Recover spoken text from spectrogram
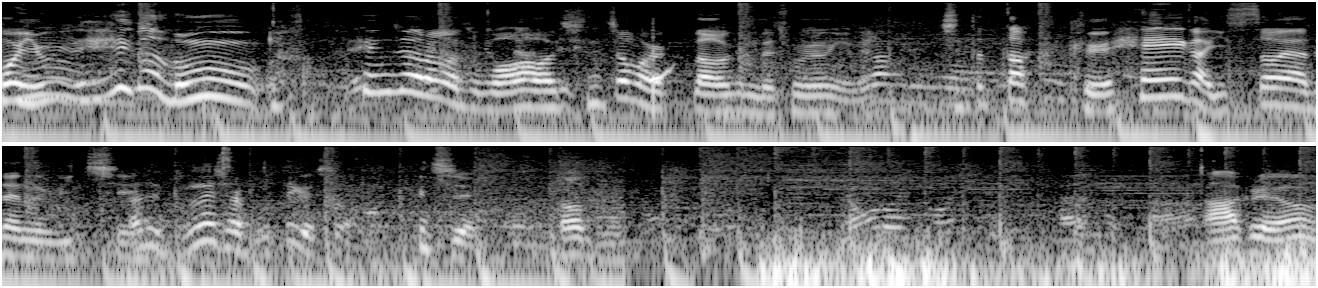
와 여기 해가 너무 해인 줄 알아가지고 와 진짜 맑다 근데 조명이네. 진짜 딱 그 해가 있어야 되는 위치. 사실 눈에 잘 못 띄겠어. 그치? 나도. 아 그래요?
